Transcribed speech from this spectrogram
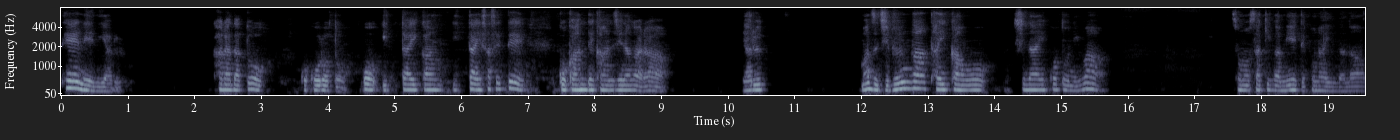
丁寧にやる。体と心とを一体感、一体させて五感で感じながらやる。まず自分が体感をしないことには、その先が見えてこないんだな。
